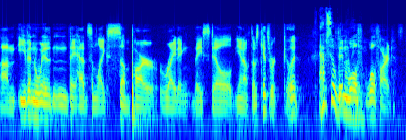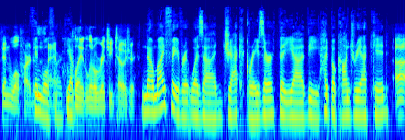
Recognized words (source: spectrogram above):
Um, even when they had some like subpar writing, they still, you know, those kids were good. Absolutely. Finn Wolf Wolfhard. Finn Wolfhard is Finn his Wolfhard, name. Who yep. played little Richie Tozier. Now, my favorite was uh, Jack Grazer, the uh, the hypochondriac kid. Uh,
